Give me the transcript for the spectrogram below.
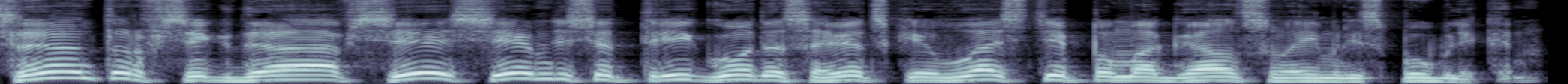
Центр всегда, все 73 года советской власти помогал своим республикам.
